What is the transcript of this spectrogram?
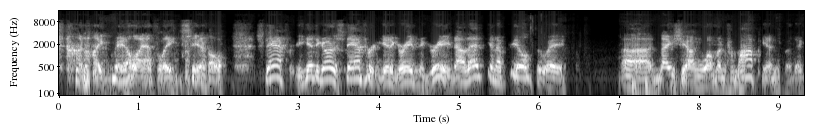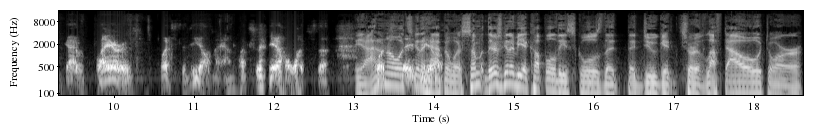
unlike male athletes. You know, Stanford, you get to go to Stanford and get a great degree. Now that can appeal to a uh, nice young woman from Hopkins, but a guy player is what's the deal, man? What's the you know what's the yeah, I don't know what's going to happen with some. There's going to be a couple of these schools that that do get sort of left out, or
